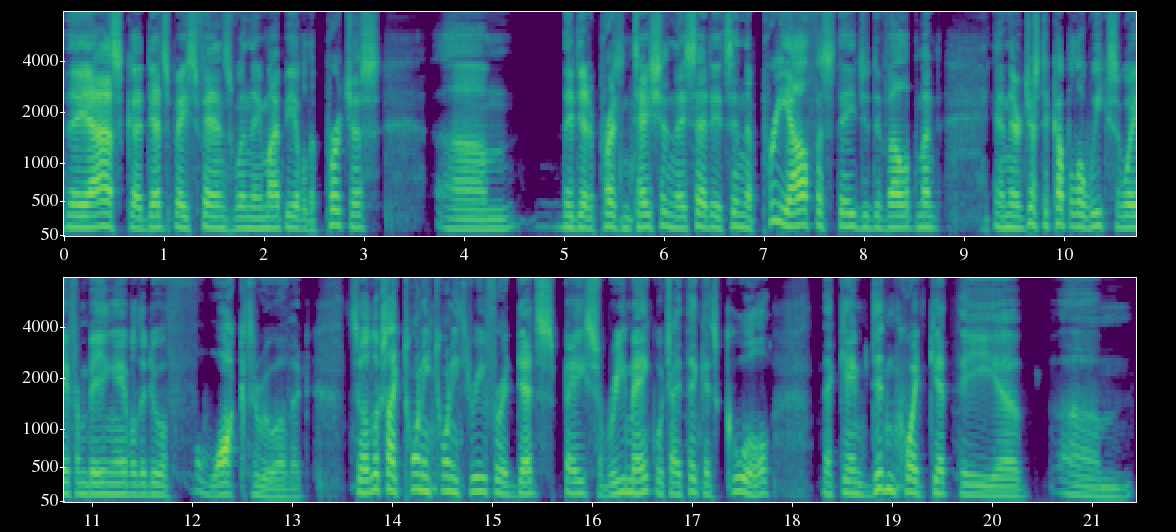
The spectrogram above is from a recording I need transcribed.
they ask uh, Dead Space fans when they might be able to purchase. Um, they did a presentation. They said it's in the pre alpha stage of development and they're just a couple of weeks away from being able to do a f- walkthrough of it. So it looks like 2023 for a Dead Space remake, which I think is cool. That game didn't quite get the uh, um,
